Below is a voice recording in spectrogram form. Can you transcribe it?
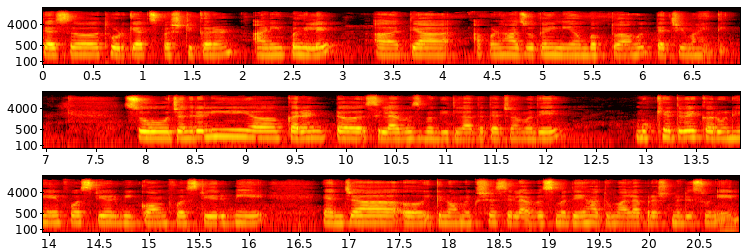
त्याचं थोडक्यात स्पष्टीकरण आणि पहिले त्या आपण हा जो काही नियम बघतो आहोत त्याची माहिती. सो जनरली करंट सिलॅबस बघितला तर त्याच्यामध्ये मुख्यत्वे करून हे first year B com first year B A यांच्या uh, इकॉनॉमिक्सच्या सिलॅबसमध्ये हा तुम्हाला प्रश्न दिसून येईल.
